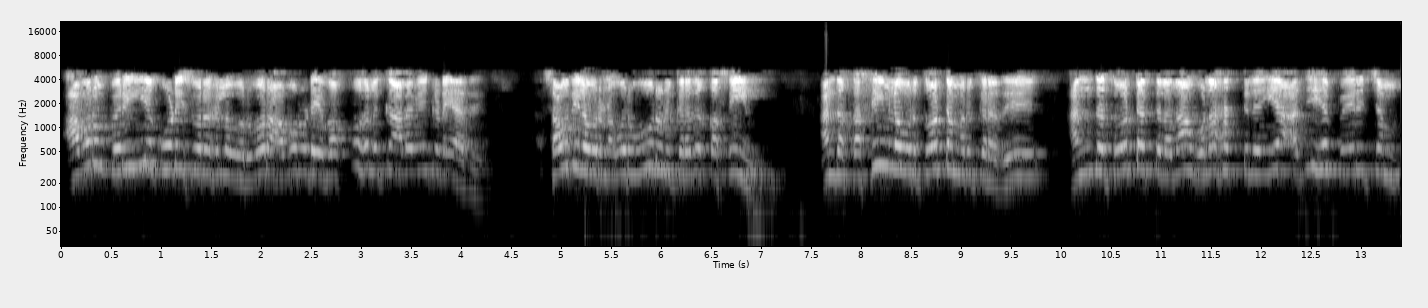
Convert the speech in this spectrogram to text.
அவரும் பெரிய கோடீஸ்வரர்கள் ஒருவர் அவருடைய வக்குகளுக்கு அளவே கிடையாது. சவுதியில ஒரு ஒரு ஊர் இருக்கிறது கசீம். அந்த கசீம்ல ஒரு தோட்டம் இருக்கிறது. அந்த தோட்டத்துல தான் உலகத்திலேயே அதிக பேரிச்சம்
